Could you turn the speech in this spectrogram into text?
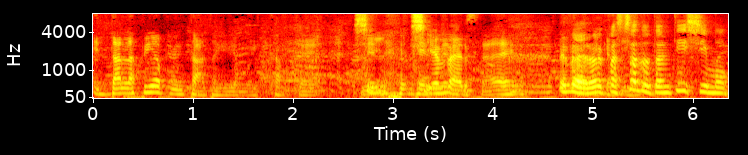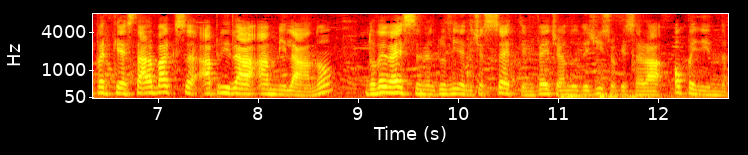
è, è dalla prima puntata che abbiamo il caffè. Sì, nelle- sì, nelle è vero. liste, eh. È vero, è passato tantissimo perché Starbucks aprirà a Milano. Doveva essere nel 2017, invece hanno deciso che sarà opening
